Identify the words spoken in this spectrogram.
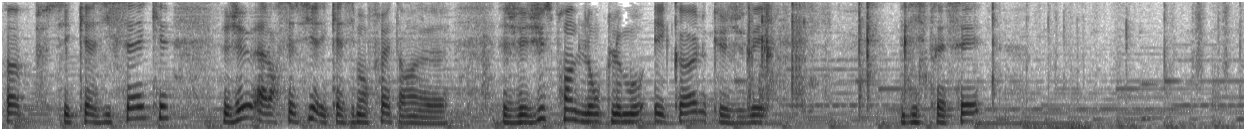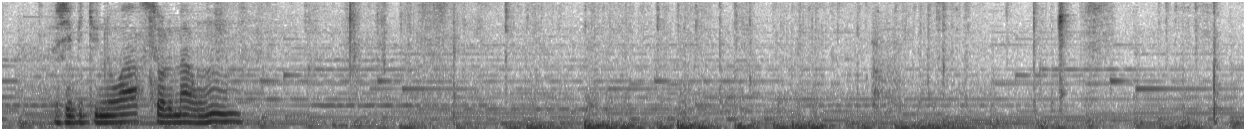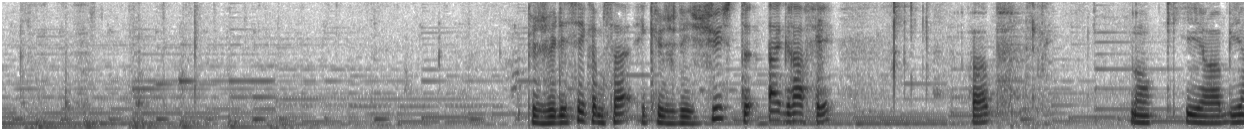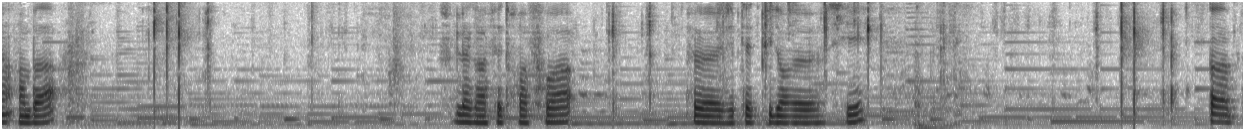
Hop, c'est quasi sec. Je, alors celle-ci, elle est quasiment frette. Hein, euh, je vais juste prendre donc le mot école que je vais distresser. J'ai mis du noir sur le marron. Je vais laisser comme ça et que je vais juste agrafer. Hop. Donc il ira bien en bas. Je vais trois fois. Euh, j'ai peut-être plus dans le dossier. Hop.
